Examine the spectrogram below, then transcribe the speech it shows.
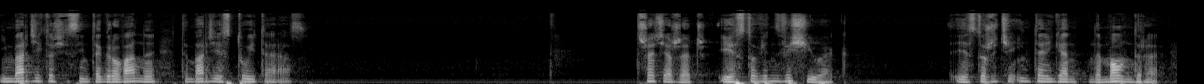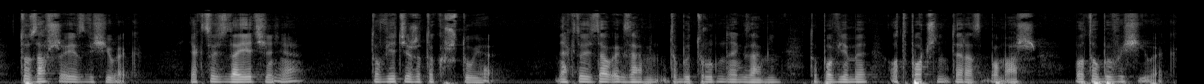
Im bardziej ktoś jest zintegrowany, tym bardziej jest tu i teraz. Trzecia rzecz, jest to więc wysiłek. Jest to życie inteligentne, mądre. To zawsze jest wysiłek. Jak coś zdajecie, nie? To wiecie, że to kosztuje. Jak ktoś zdał egzamin, to był trudny egzamin, to powiemy odpocznij teraz, bo masz, bo to był wysiłek.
